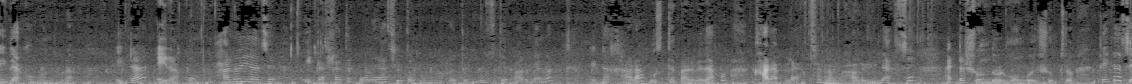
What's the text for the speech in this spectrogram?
এই দেখো বন্ধুরা এটা এরকম। ভালোই আছে। এটার সাথে পড়ে আছি তো তোমরা হয়তো বুঝতে পারবে না। এটা খারাপ বুঝতে পারবে। দেখো, খারাপ লাগছে না, ভালোই লাগছে। একটা সুন্দর মঙ্গলসূত্র, ঠিক আছে?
